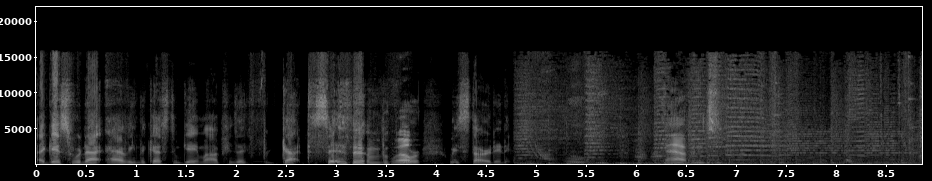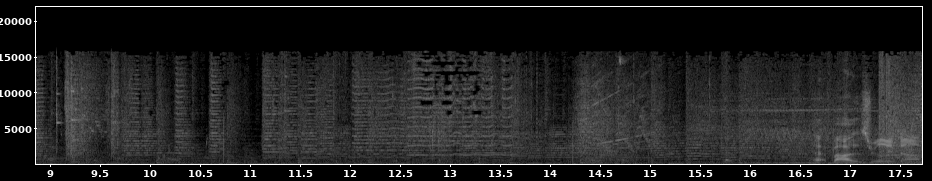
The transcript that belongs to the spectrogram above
I guess we're not having the custom game options. I forgot to set them before Well- we started. It happens. That bot is really dumb.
